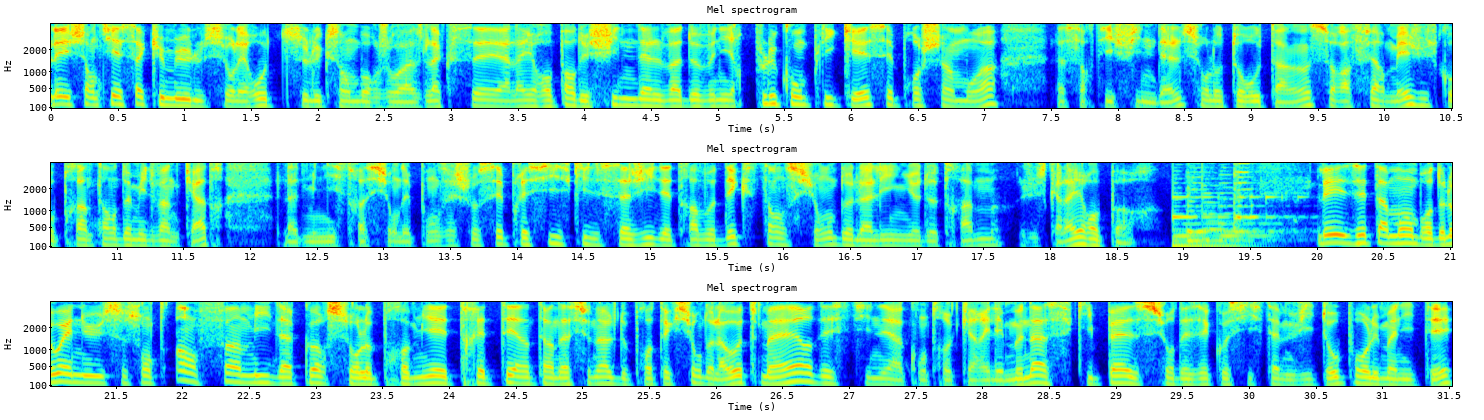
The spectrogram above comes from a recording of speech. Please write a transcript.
Les chantiers s'accumulent sur les routes luxembourgeoises. L'accès à l'aéroport du Findel va devenir plus compliqué ces prochains mois. La sortie Findel sur l'autoroute A1 sera fermée jusqu'au printemps 2024. L'administration des ponts et chaussées précise qu'il s'agit des travaux d'extension de la ligne de tram jusqu'à l'aéroport. Les États membres de l'ONU se sont enfin mis d'accord sur le premier traité international de protection de la haute mer destiné à contrecarrer les menaces qui pèsent sur des écosystèmes vitaux pour l'humanité.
